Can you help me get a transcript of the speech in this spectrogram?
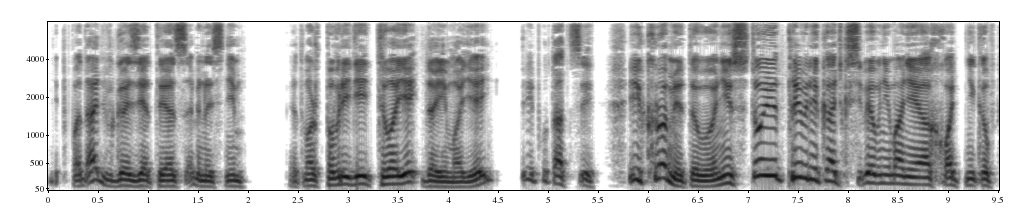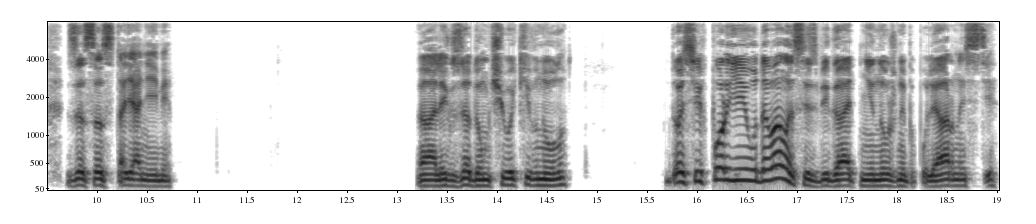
не попадать в газеты, особенно с ним. Это может повредить твоей, да и моей репутации. И, кроме того, не стоит привлекать к себе внимание охотников за состояниями. Алекс задумчиво кивнула. До сих пор ей удавалось избегать ненужной популярности.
